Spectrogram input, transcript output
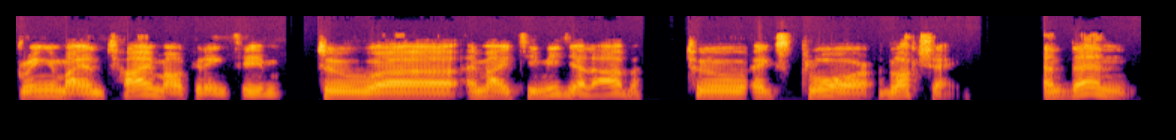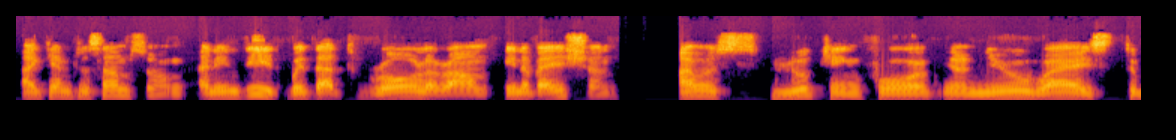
bringing my entire marketing team to uh, MIT Media Lab to explore blockchain. And then I came to Samsung. And indeed, with that role around innovation, I was looking for you know, new ways to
